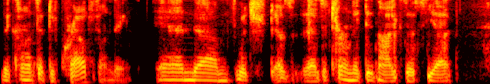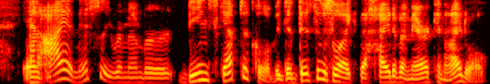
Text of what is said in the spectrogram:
the concept of crowdfunding, and um, which as, as a term that did not exist yet. And I initially remember being skeptical because this was like the height of American Idol.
